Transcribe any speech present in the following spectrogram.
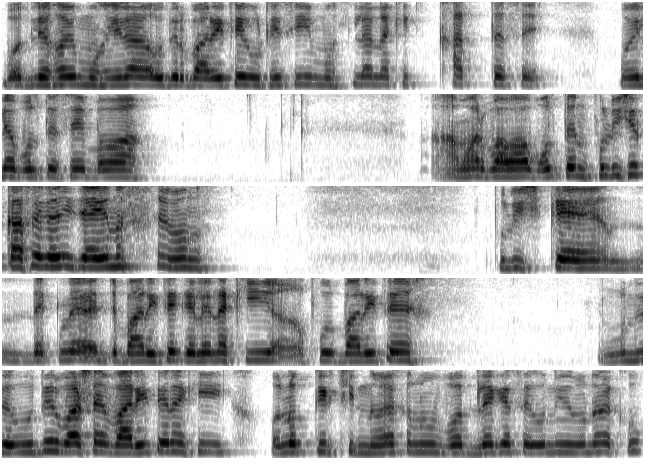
বদলি হয় মহিলা ওদের বাড়িতে উঠেছি, মহিলা নাকি খাটতেছে মহিলা বলতেছে, বাবা, আমার বাবা বলতেন পুলিশের কাছে কাছাকাছি যায় না এবং পুলিশকে দেখলে বাড়িতে গেলে নাকি বাড়িতে ওদের বাসায় বাড়িতে নাকি অলক্ষীর চিহ্ন এখনও বদলে গেছে। উনি ওনারা খুব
